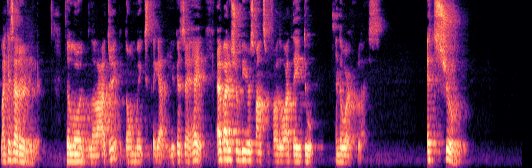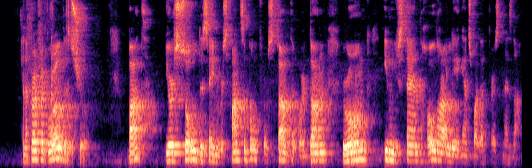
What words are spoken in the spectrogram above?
Like I said earlier, the Lord logic don't mix together. You can say, hey, everybody should be responsible for what they do in the workplace. It's true. In a perfect world, it's true. But you're so the same responsible for stuff that were done wrong, even you stand wholeheartedly against what that person has done.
